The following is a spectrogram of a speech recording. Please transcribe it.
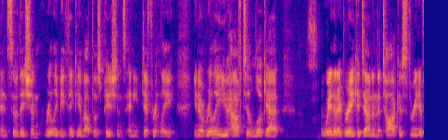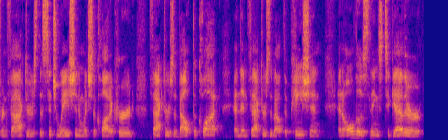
And so they shouldn't really be thinking about those patients any differently. You know, really you have to look at the way that I break it down in the talk is three different factors the situation in which the clot occurred, factors about the clot, and then factors about the patient. And all those things together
